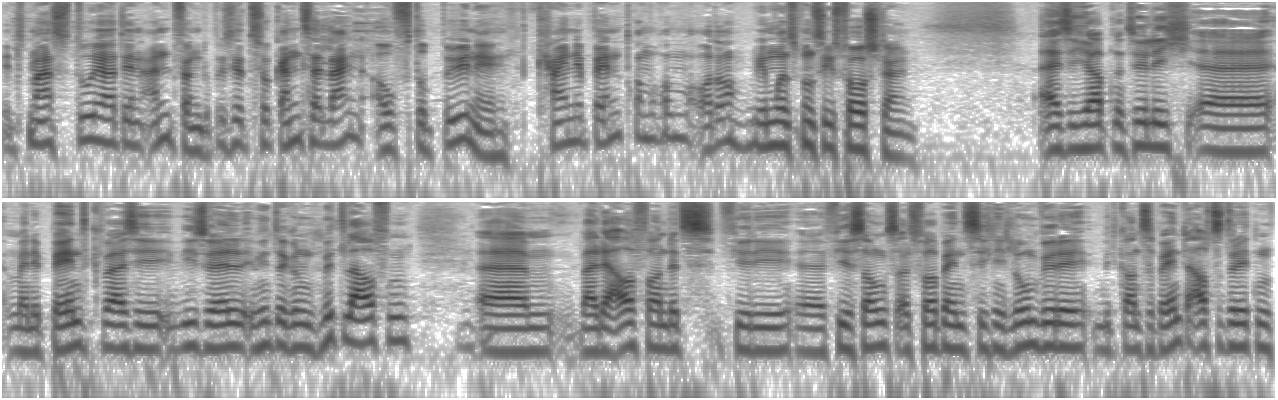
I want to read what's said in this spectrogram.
Jetzt machst du ja den Anfang. Du bist jetzt so ganz allein auf der Bühne. Keine Band drumherum, oder? Wie muss man sich vorstellen? Also ich habe natürlich äh, meine Band quasi visuell im Hintergrund mitlaufen, ähm, weil der Aufwand jetzt für die äh, vier Songs als Vorband sich nicht lohnen würde, mit ganzer Band aufzutreten.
